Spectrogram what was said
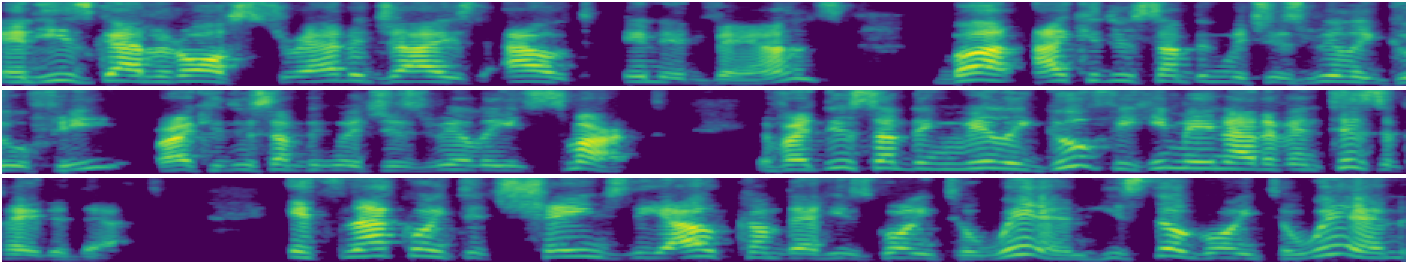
and he's got it all strategized out in advance, but I could do something which is really goofy or I could do something which is really smart. If I do something really goofy, he may not have anticipated that it's not going to change the outcome that he's going to win. He's still going to win,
